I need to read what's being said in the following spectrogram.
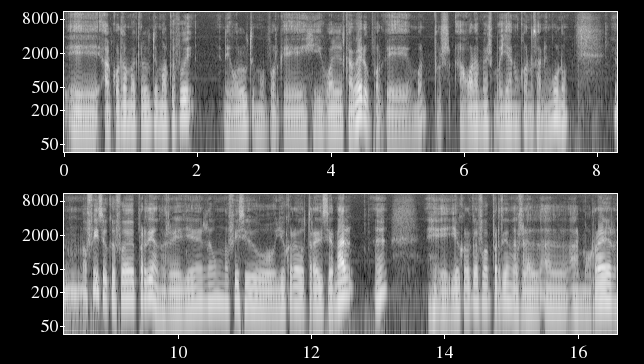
Eh, acuérdame que el último al que fui digo el último porque igual el cabero porque bueno pues ahora mismo ya no conozco a ninguno un oficio que fue perdiéndose y era un oficio yo creo tradicional ¿eh? yo creo que fue perdiéndose al, al, morrer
